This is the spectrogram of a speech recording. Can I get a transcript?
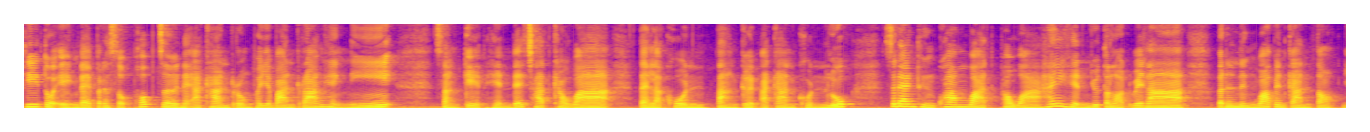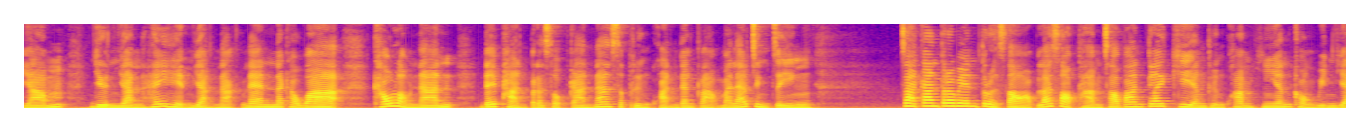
ที่ตัวเองได้ประสบพบเจอในอาคารโรงพยาบาลร้างแห่งนี้ สังเกตเห็นได้ชัดค่ะว่า แต่ละคนต่างเกิดอาการขนลุก แสดงถึงความหวาดผวาให้เห็นอยู่ตลอดเวลา ประหนึ่งว่าเป็นการตอกย้ำ ยืนยันให้เห็นอย่างหนักแน่นนะคะว่า เขาเหล่านั้นได้ผ่านประสบการณ์น่าสะพรึงขวัญดังกล่าวมาแล้วจริง ๆ จากการตระเวนตรวจสอบและสอบถามชาวบ้านใกล้เคียงถึงความเฮี้ยนของวิญญ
